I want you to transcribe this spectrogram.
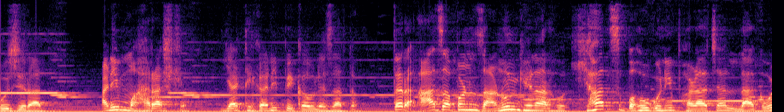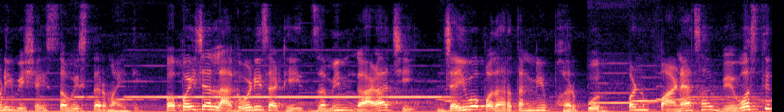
गुजरात आणि महाराष्ट्र या ठिकाणी पिकवलं जातं. तर आज आपण जाणून घेणार आहोत ह्याच बहुगुणी फळाच्या लागवडीविषयी सविस्तर माहिती. पपईच्या लागवडीसाठी जमीन गाळाची जैव पदार्थांनी भरपूर पण पाण्याचा व्यवस्थित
